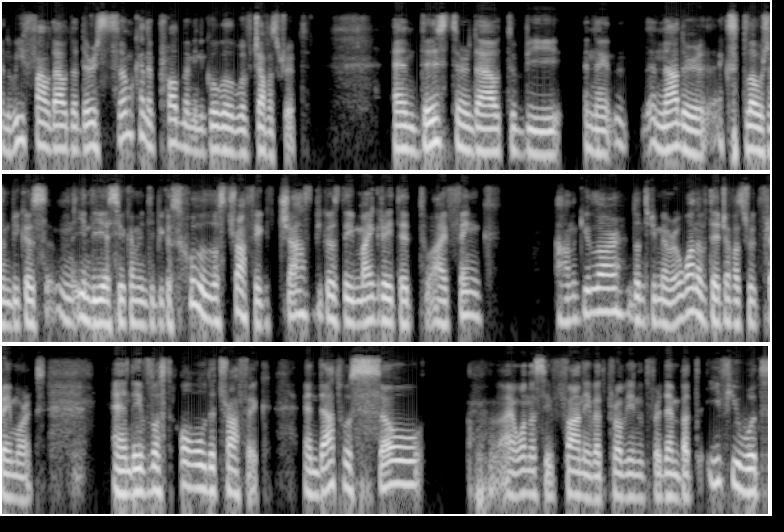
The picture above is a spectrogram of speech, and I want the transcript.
and we found out that there is some kind of problem in google with javascript. And this turned out to be an, another explosion because mm, in the SEO community because Hulu lost traffic just because they migrated to I think Angular, don't remember one of the JavaScript frameworks, and they've lost all the traffic, and that was so I want to say funny, but probably not for them. But if you would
